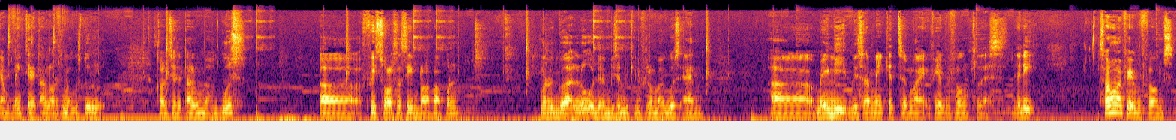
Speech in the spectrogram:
yang penting cerita lo harus bagus dulu. Kalau cerita lo bagus uh, visual sesimpel apa pun menurut gue lo udah bisa bikin film bagus and uh, maybe bisa make it to my favorite films list. Jadi some of my favorite films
